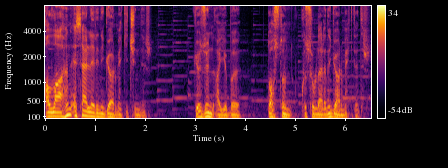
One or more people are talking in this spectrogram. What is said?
Allah'ın eserlerini görmek içindir. gözün ayıbı, dostun kusurlarını görmektedir.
